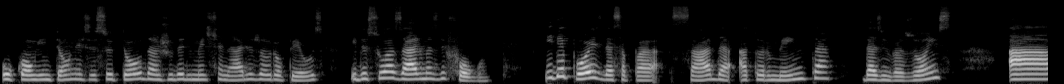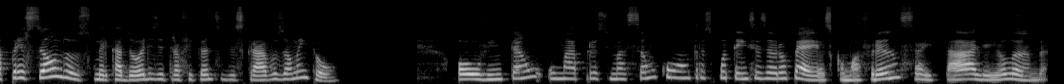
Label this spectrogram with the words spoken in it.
O Congo então necessitou da ajuda de mercenários europeus e de suas armas de fogo. E depois dessa passada a tormenta das invasões, a pressão dos mercadores e traficantes de escravos aumentou. Houve então uma aproximação com outras potências europeias, como a França, Itália e Holanda,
